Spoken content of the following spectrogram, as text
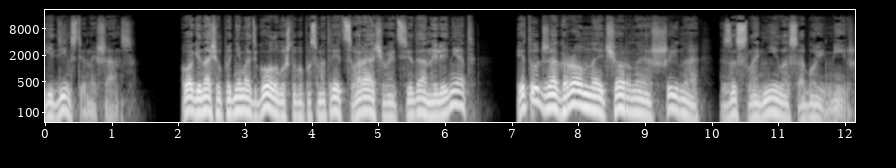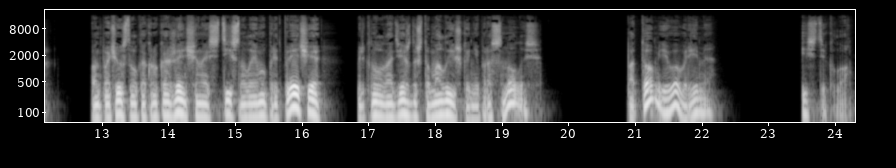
единственный шанс. Оги начал поднимать голову, чтобы посмотреть, сворачивает седан или нет, и тут же огромная черная шина заслонила собой мир. Он почувствовал, как рука женщины стиснула ему предплечье, мелькнула надежда, что малышка не проснулась. Потом его время истекло.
